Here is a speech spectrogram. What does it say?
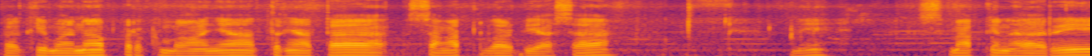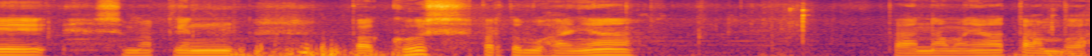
bagaimana perkembangannya ternyata sangat luar biasa. Ini semakin hari semakin bagus pertumbuhannya. Tanamannya tambah.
